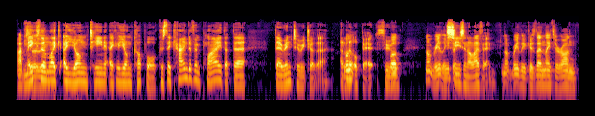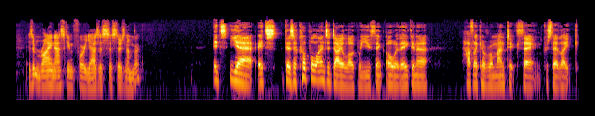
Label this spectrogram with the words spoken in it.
Absolutely. Make them like a young teen, like a young couple, because they kind of imply that they're they're into each other a Well, little bit through well, not really. Season eleven. not really, because then later on, isn't Ryan asking for Yaz's sister's number? It's yeah, it's there's a couple lines of dialogue where you think, oh, are they gonna have like a romantic thing? Because they're like,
